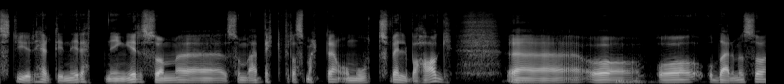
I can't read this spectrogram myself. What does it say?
styrer hele tiden i retninger som, eh, som er vekk fra smerte og mot velbehag. Eh, og, og, og, dermed så,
